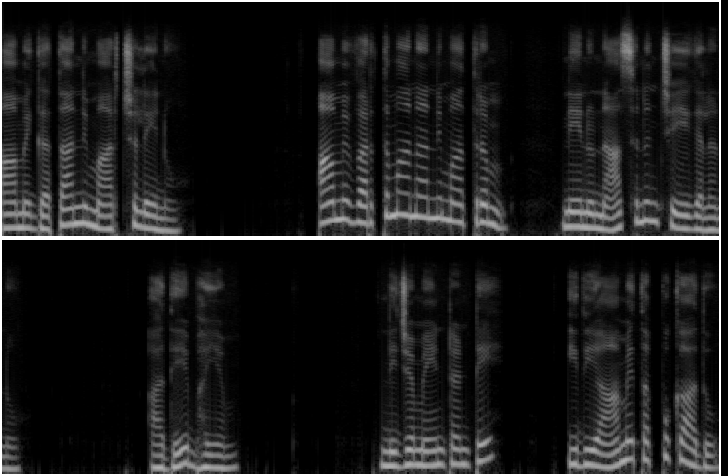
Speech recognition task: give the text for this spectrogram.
ఆమె గతాన్ని మార్చలేను. ఆమె వర్తమానాన్ని మాత్రం నేను నాశనం చేయగలను. అదే భయం. నిజమేంటంటే ఇది ఆమె తప్పు కాదు.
